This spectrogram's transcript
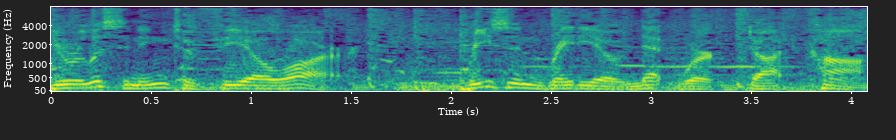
You're listening to VOR, ReasonRadioNetwork.com.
